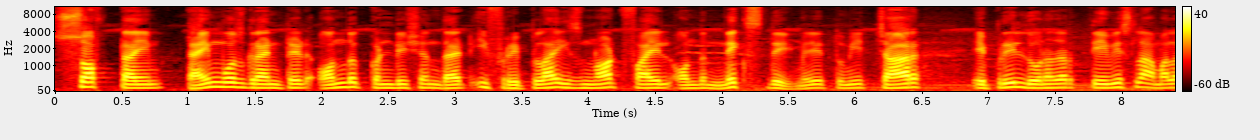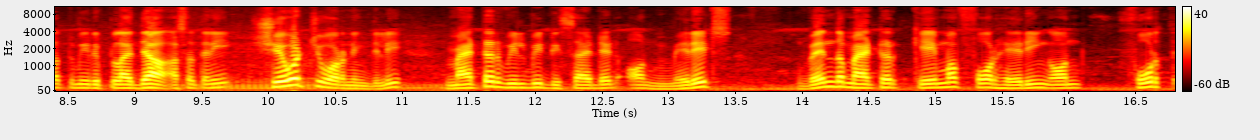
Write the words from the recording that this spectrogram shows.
soft time time was granted on the condition that if reply is not filed on the next day म्हणजे तुम्ही चार एप्रिल दोन हजार तेवीसला आम्हाला तुम्ही रिप्लाय द्या असं त्यांनी शेवटची वॉर्निंग दिली. Matter will be decided on merits when the matter came up for hearing on fourth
